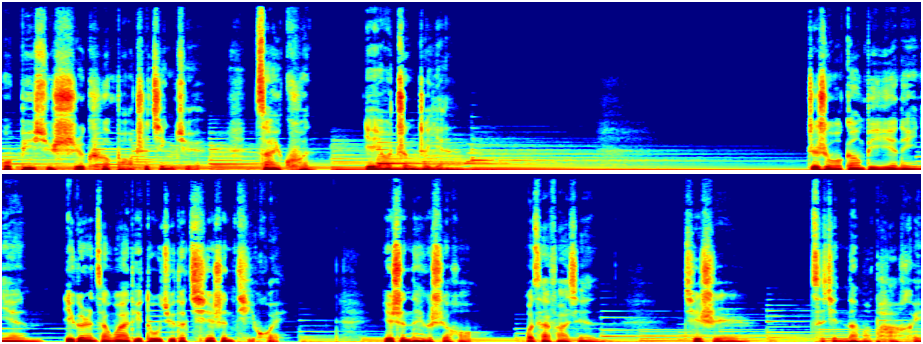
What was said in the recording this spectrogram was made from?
我必须时刻保持警觉，再困也要睁着眼。这是我刚毕业那年，一个人在外地独居的切身体会，也是那个时候，我才发现。其实，自己那么怕黑，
